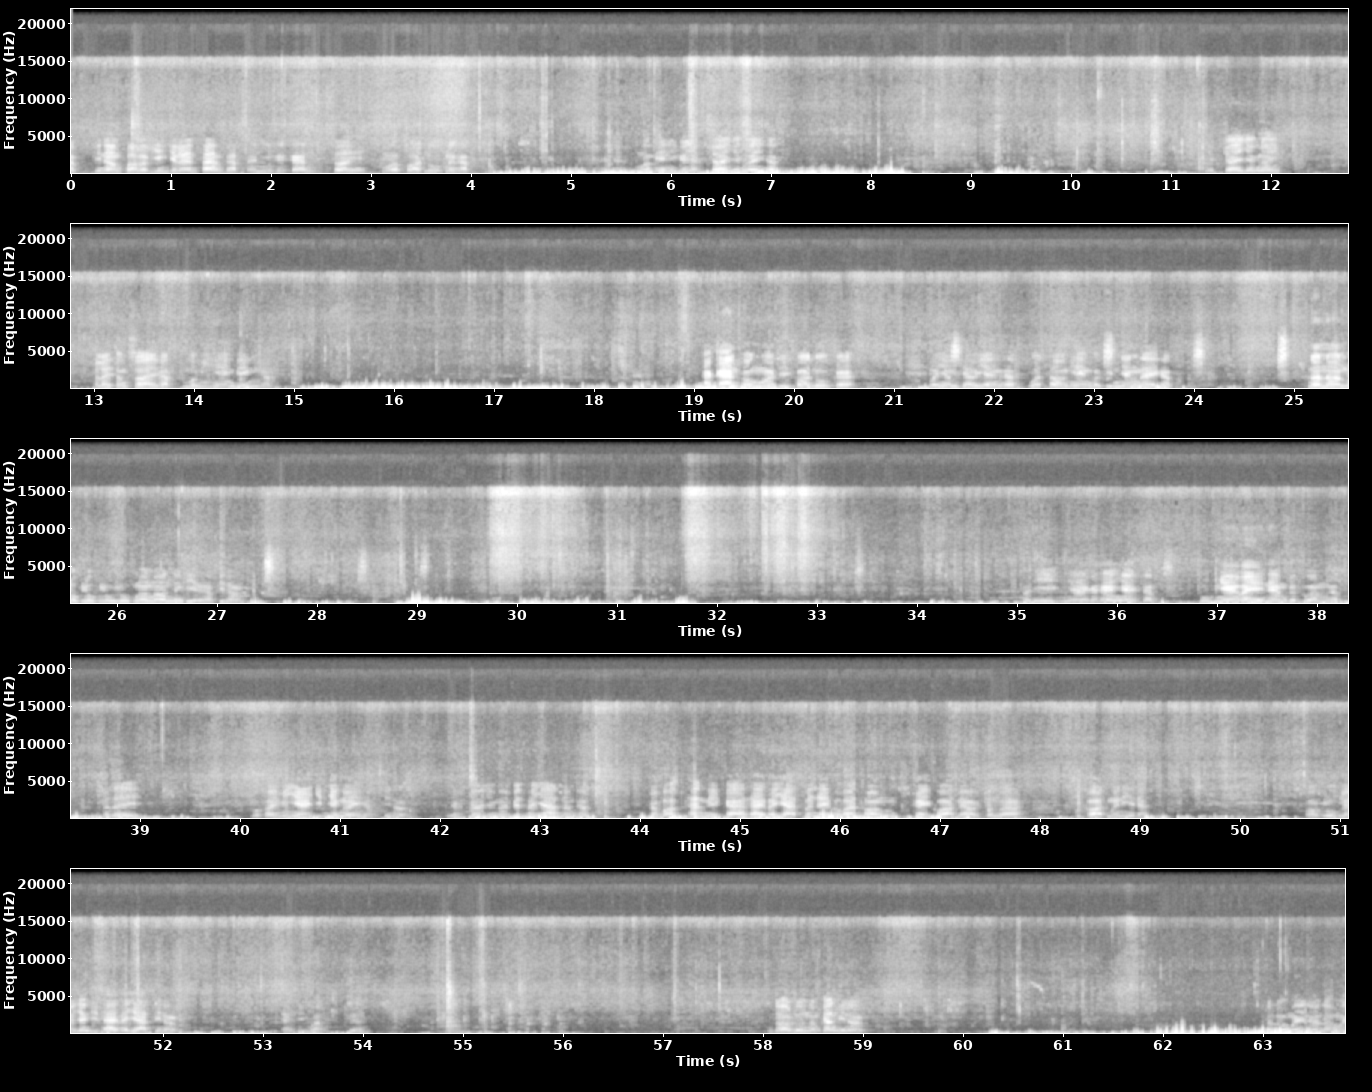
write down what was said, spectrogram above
ครับพี่น้องพอกับยิงเจริญฟาร์มครับ อันนี้คือการซอยหัวคอดลูกนะครับหัวเมียนี่ก็อยากจอยจังเลยครับอยากจอยจังเลยก็เลยต้องซอยครับบ่มีแห้งเด้งครับ อาการของหัวที่คลอดลูกก็ไม่ยอมเจ้าอย่างครับปวดท้องแห้งบ่กินหยังเลยครับ นอนนอนลุกลุกลุกลุกนอนนอนจังซี่นะครับพี่น้อง พอดีหญ้าก็หายากครับปลูกหญ้าไว้น้ำกระท่ วมครับก็เลยบ่ค่อยมีหญ้ากินจังหน่อยครับพี่น้องอยากจะจังหน่อยเป็นพยาธินะครับก็เพราะท่านไก่กล้าทายพยาธิบันไดเพราะว่าท้องไก่คลอดแล้ว จนว่าสิคลอดมื้อนี้นะออกลูกแล้วยังสิทายพยาธิพี่น้องยังสิอ้วนเพื่อนรอรุ่นน้ำกันพี่น้องเอาลงไหมนะลงไหม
